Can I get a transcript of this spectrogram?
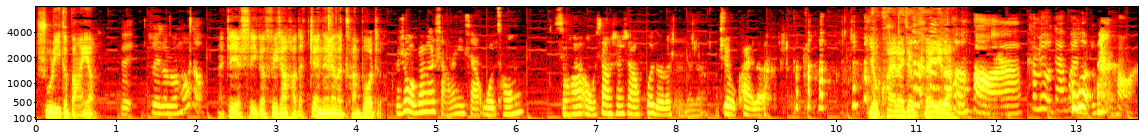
树立一个榜样，对，做一个 role model，那这也是一个非常好的正能量的传播者。可是我刚刚想了一想，我从喜欢偶像身上获得了什么呢？只有快乐，有快乐就可以了，很好啊，他没有带坏你就很好啊。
